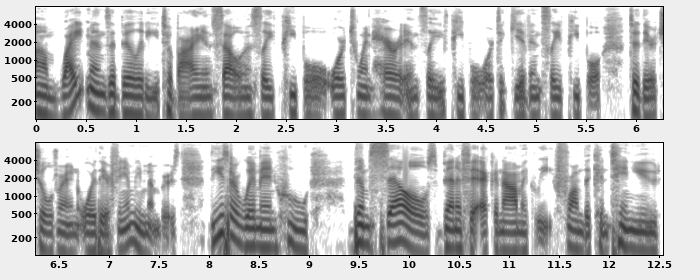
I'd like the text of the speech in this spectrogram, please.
um, white men's ability to buy and sell enslaved people or to inherit enslaved people or to give enslaved people to their children or their family members. These are women who themselves benefit economically from the continued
